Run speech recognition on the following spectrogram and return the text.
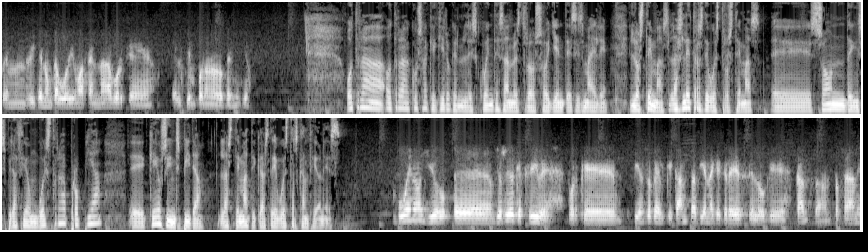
Enrique nunca pudimos hacer nada porque el tiempo no nos lo permitió. Otra, otra cosa que quiero que les cuentes a nuestros oyentes, Ismaele. Los temas, las letras de vuestros temas, eh, ¿son de inspiración vuestra propia? Eh, ¿Qué os inspira las temáticas de vuestras canciones? Bueno, yo, eh, yo soy el que escribe, porque pienso que el que canta tiene que creerse lo que canta. Entonces, a mí,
